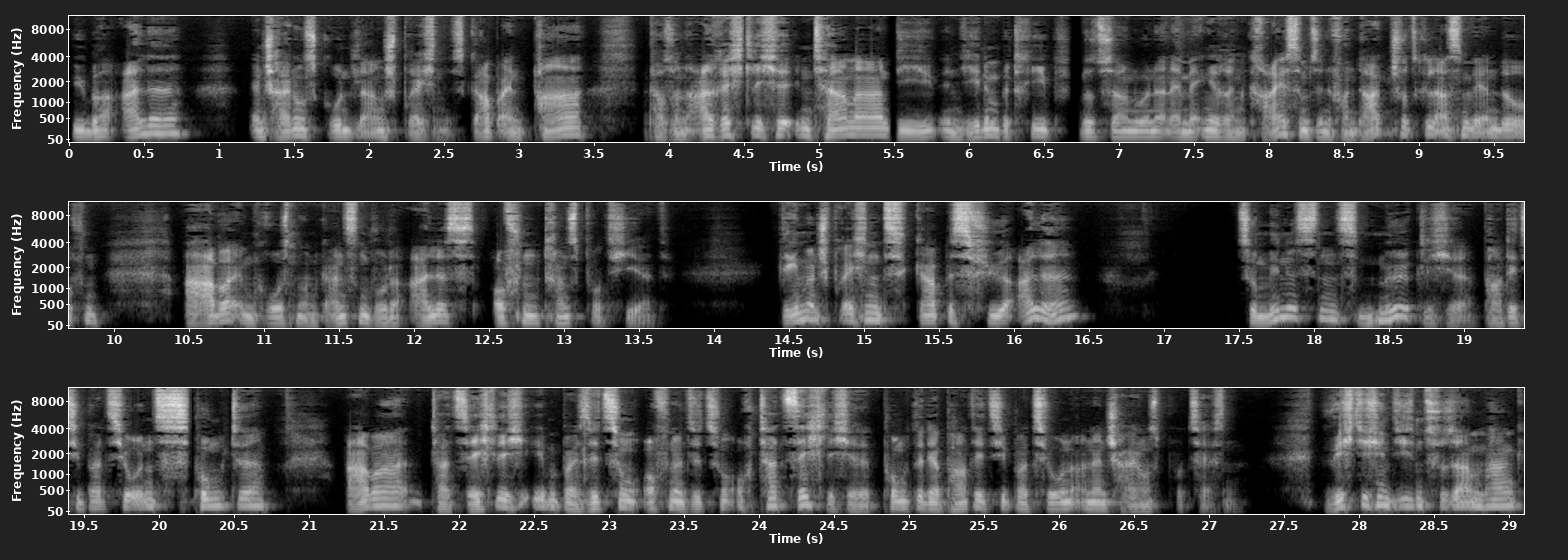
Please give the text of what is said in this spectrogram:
über alle Entscheidungsgrundlagen sprechen. Es gab ein paar personalrechtliche Interna, die in jedem Betrieb sozusagen nur in einem engeren Kreis im Sinne von Datenschutz gelassen werden dürfen. Aber im Großen und Ganzen wurde alles offen transportiert. Dementsprechend gab es für alle zumindestens mögliche Partizipationspunkte, aber tatsächlich eben bei Sitzungen, offenen Sitzungen auch tatsächliche Punkte der Partizipation an Entscheidungsprozessen. Wichtig in diesem Zusammenhang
